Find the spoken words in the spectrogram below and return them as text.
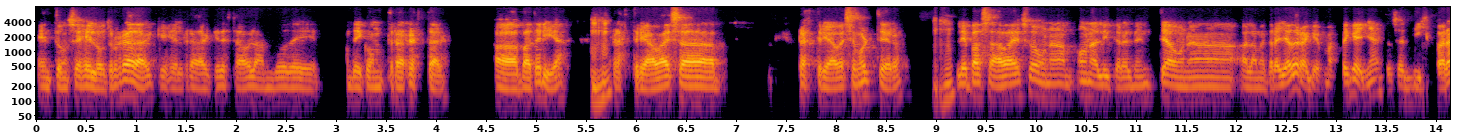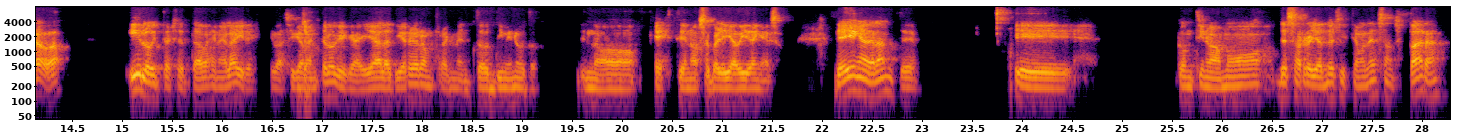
Entonces el otro radar, que es el radar que te estaba hablando de, de contrarrestar a baterías, rastreaba, esa, rastreaba ese mortero, le pasaba eso a una, una, literalmente a, una, a la ametralladora, que es más pequeña, entonces disparaba y lo interceptabas en el aire. Y básicamente lo que caía a la tierra eran fragmentos diminutos. No, este, no se perdía vida en eso. De ahí en adelante, eh, continuamos desarrollando el sistema de SANS para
